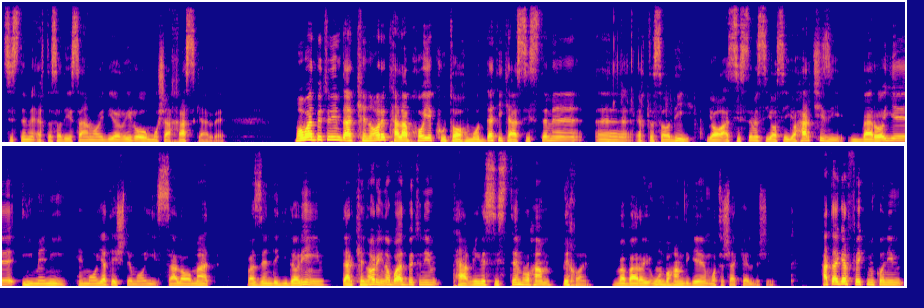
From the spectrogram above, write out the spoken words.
سیستم اقتصادی سرمایه‌داری رو مشخص کرده. ما باید بتونیم در کنار طلبهای کوتاه مدتی که از سیستم اقتصادی یا از سیستم سیاسی یا هر چیزی برای ایمنی، حمایت اجتماعی، سلامت و زندگی داریم در کنار اینا باید بتونیم تغییر سیستم رو هم بخوایم و برای اون با هم دیگه متشکل بشیم. حتی اگر فکر می‌کنیم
